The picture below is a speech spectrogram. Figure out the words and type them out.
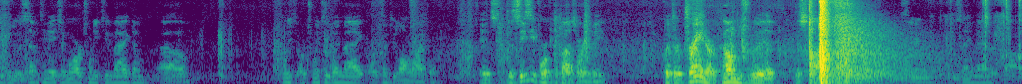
you can do a 17 HMR, 22 Magnum, um, 20 or 22 Win Mag, or 22 long rifle. It's the CZ 455 is hard to beat, but their trainer comes with the stock. Same manner stock.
